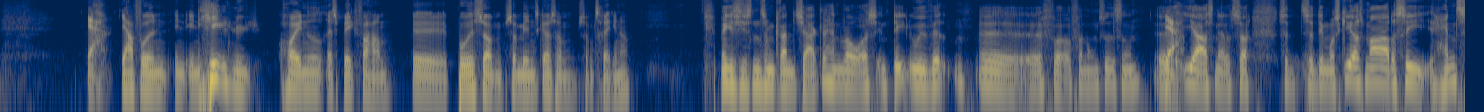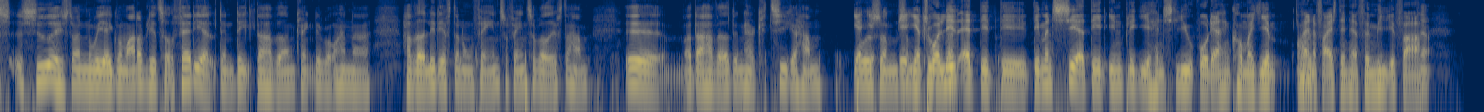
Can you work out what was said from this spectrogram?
ja, jeg har fået en, en, en helt ny, højnet respekt for ham. Øh, både som, som mennesker og som, som træner. Man kan sige sådan som Granit Xhaka, han var jo også en del ude i vælten øh, for, for nogle tid siden øh, Ja. i Arsenal. Så, så, så det er måske også meget rart at se hans side af historien. Nu ved jeg ikke, hvor meget der bliver taget fat i alt den del, der har været omkring det, hvor han har, har været lidt efter nogle fans, og fans har været efter ham. Øh, og der har været den her kritik af ham. Jeg, Både jeg, som- jeg, som jeg tror lidt, at det, det, det man ser, det er et indblik i hans liv, hvor det er, at han kommer hjem, og Okay. han er faktisk den her familiefar. Ja.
